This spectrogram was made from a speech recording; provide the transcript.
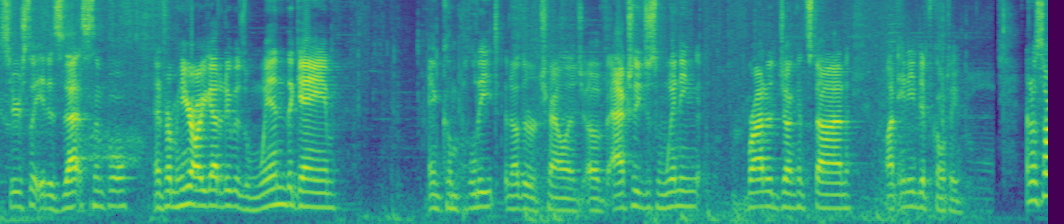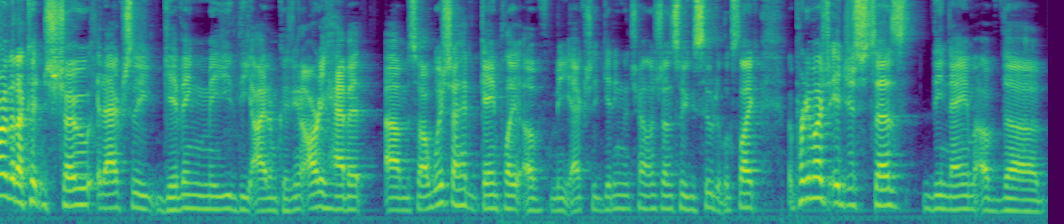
Seriously, it is that simple. And from here, all you gotta do is win the game and complete another challenge of actually just winning Bride of Junkenstein on any difficulty. And I'm sorry that I couldn't show it actually giving me the item because you know, I already have it. Um, so I wish I had gameplay of me actually getting the challenge done so you can see what it looks like. But pretty much it just says the name of the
